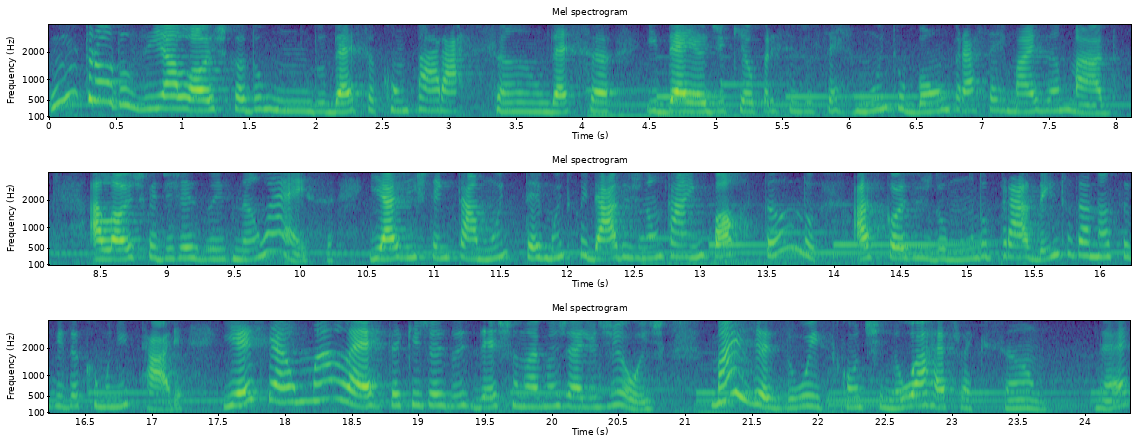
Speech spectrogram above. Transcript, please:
introduzir a lógica do mundo, dessa comparação, dessa ideia de que eu preciso ser muito bom para ser mais amado. A lógica de Jesus não é essa. E a gente tem que tá muito, ter muito cuidado de não estar tá importando as coisas do mundo para dentro da nossa vida comunitária. E esse é um alerta que Jesus deixa no evangelho de hoje. Mas Jesus continua a reflexão, né?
